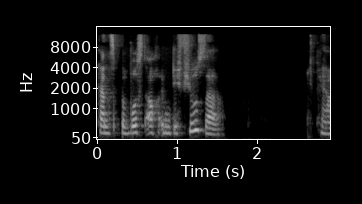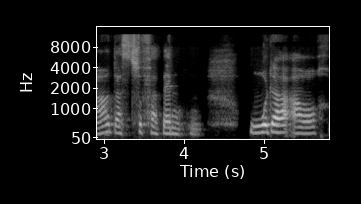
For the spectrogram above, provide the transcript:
ganz bewusst auch im Diffuser, ja, das zu verwenden. Oder auch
